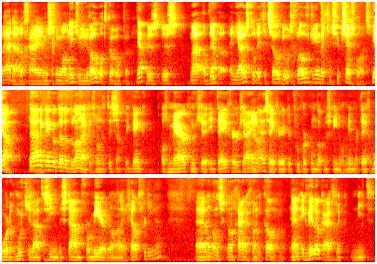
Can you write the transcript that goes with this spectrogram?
Maar ja, daardoor ga je misschien wel niet jullie robot kopen. Ja. Dus, dus, maar op die, En juist doordat je het zo doet, geloof ik erin dat je een succes wordt. Ja, nou, en ik denk ook dat het belangrijk is, want het is, Ja. ik denk als merk moet je integer zijn. Ja. Hè? Zeker, de- vroeger kon dat misschien nog minder, maar tegenwoordig moet je laten zien, we staan voor meer dan alleen geld verdienen. Eh, want anders dan ga je er gewoon niet komen. En ik wil ook eigenlijk niet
